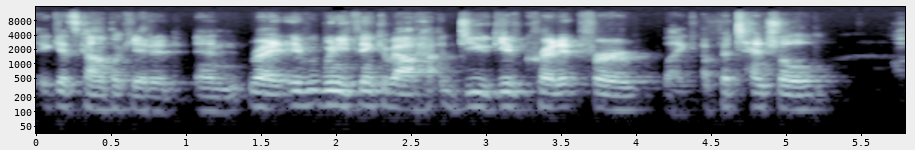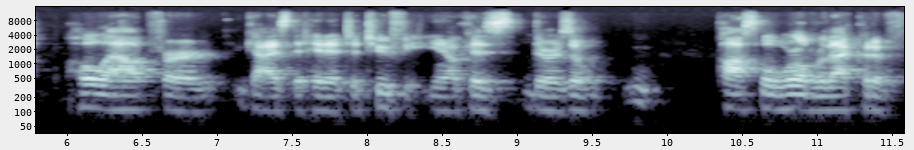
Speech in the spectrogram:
It gets complicated, and right when you think about how do you give credit for like a potential hole out for guys that hit it to two feet, you know, because there's a possible world where that could have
